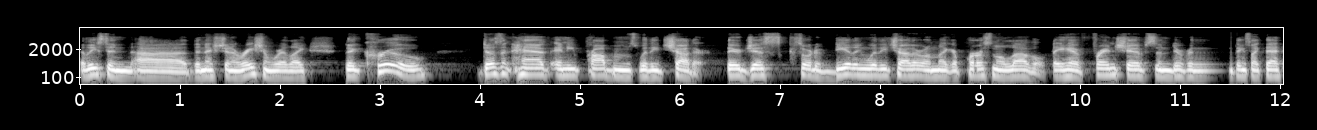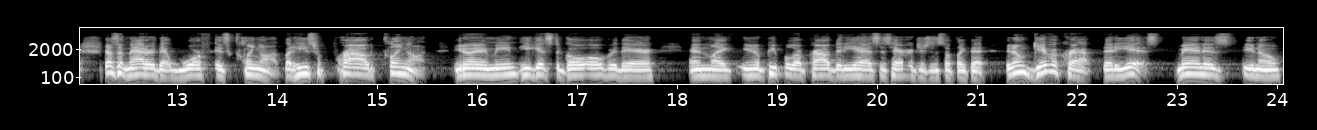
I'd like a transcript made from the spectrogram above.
at least in uh the next generation where like the crew doesn't have any problems with each other they're just sort of dealing with each other on like a personal level. They have friendships and different things like that. Doesn't matter that Worf is Klingon, but he's a proud Klingon. You know what I mean? He gets to go over there and like, you know, people are proud that he has his heritage and stuff like that. They don't give a crap that he is. Man is, you know,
